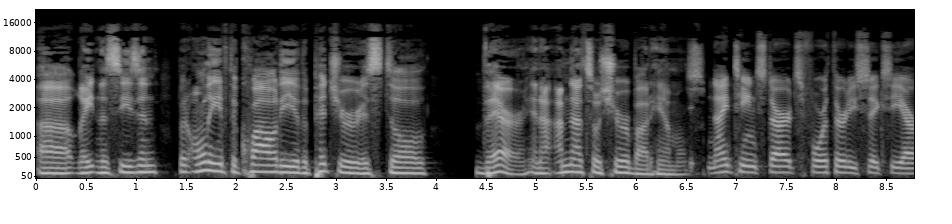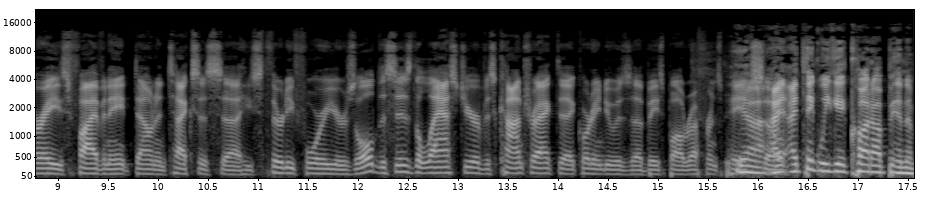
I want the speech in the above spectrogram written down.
uh, late in the season, but only if the quality of the pitcher is still there, and I, am not so sure about Hamels. 19 starts, 436 ERA. He's 5 and 8 down in Texas. Uh, he's 34 years old. This is the last year of his contract, uh, according to his uh, baseball reference page. Yeah, so. I, I, think we get caught up in a,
